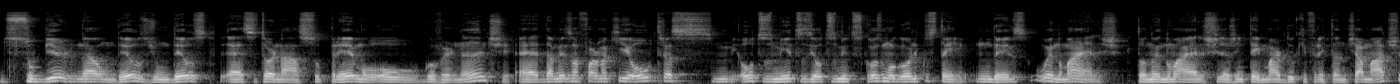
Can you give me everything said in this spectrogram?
de subir né, um deus, de um deus é, se tornar supremo ou governante, é, da mesma forma que outras, outros mitos e outros mitos cosmogônicos têm. Um deles, o Enuma Elish. Então, no Enuma Elish, a gente tem Marduk enfrentando Tiamat,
